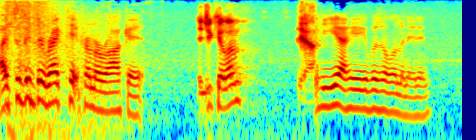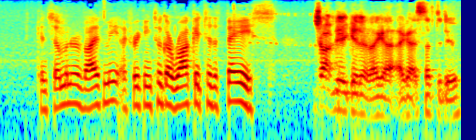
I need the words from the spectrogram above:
I took a direct hit from a rocket. Did you kill him? Yeah. He, yeah, he was eliminated. Can someone revive me? I freaking took a rocket to the face. Drop near, get him. I got. I got stuff to do.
